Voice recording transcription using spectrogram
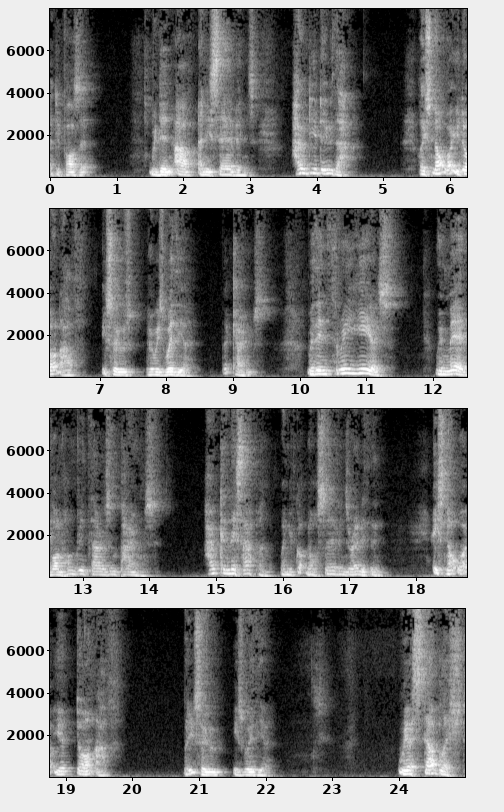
a deposit. We didn't have any savings. How do you do that? It's not what you don't have, it's who's, who is with you that counts. Within three years, we made £100,000. How can this happen when you've got no savings or anything? It's not what you don't have, but it's who is with you. We established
